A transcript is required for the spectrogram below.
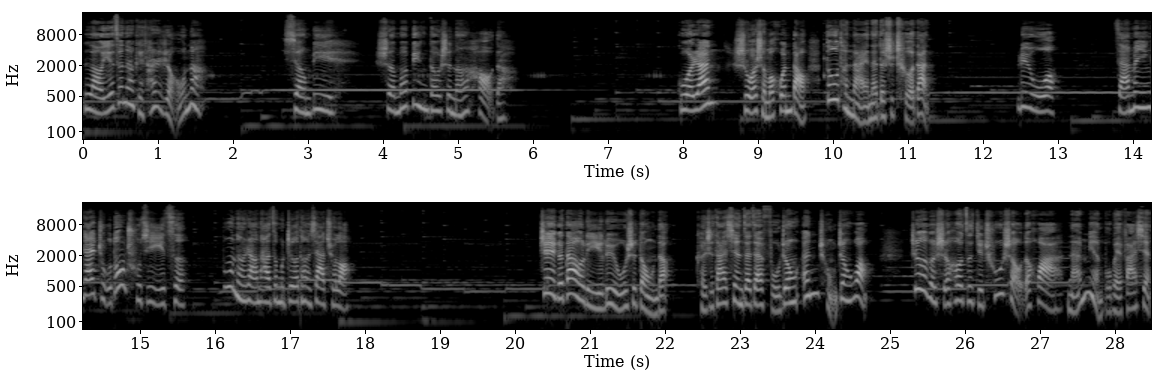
老爷在那给他揉呢，想必什么病都是能好的。”果然，说什么昏倒都他奶奶的是扯淡。绿芜，咱们应该主动出击一次，不能让他这么折腾下去了。这个道理绿芜是懂的，可是他现在在府中恩宠正旺，这个时候自己出手的话，难免不被发现。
